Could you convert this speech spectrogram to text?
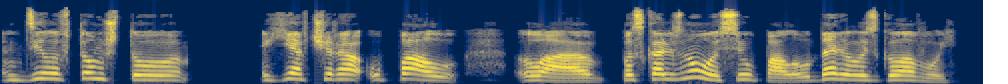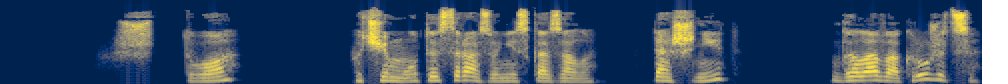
дело в том, что я вчера упал, ла, поскользнулась и упала, ударилась головой». «Что? Почему ты сразу не сказала? Тошнит? Голова кружится?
